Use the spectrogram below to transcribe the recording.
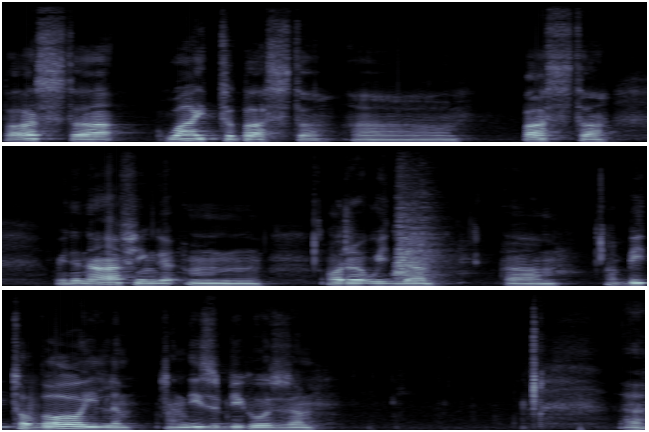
pasta white pasta uh, pasta with nothing um, or with uh, um, a bit of oil and this because um, uh,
